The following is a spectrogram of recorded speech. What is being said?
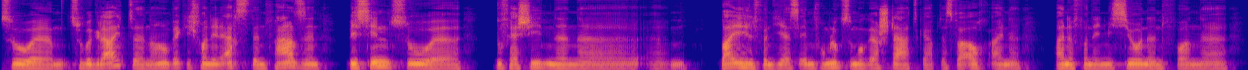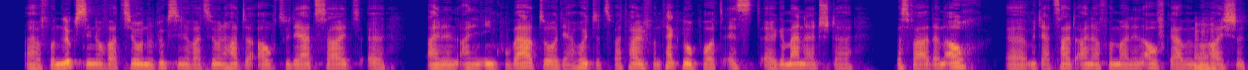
zu, ähm, zu begleiten, ne? wirklich von den ersten Phasen bis hin zu zu verschiedenen äh, ähm, Beihilfen, die es eben vom Luxemburger Staat gab. Das war auch eine, eine von den Missionen von, äh, äh von Lux Innovation. Und Lux Innovation hatte auch zu der Zeit äh, einen, einen Inkubator, der heute zwar Teil von Technopod ist, äh, gemanagt. das war dann auch äh, mit der Zeit einer von meinen Aufgabenbereichen. Mhm.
